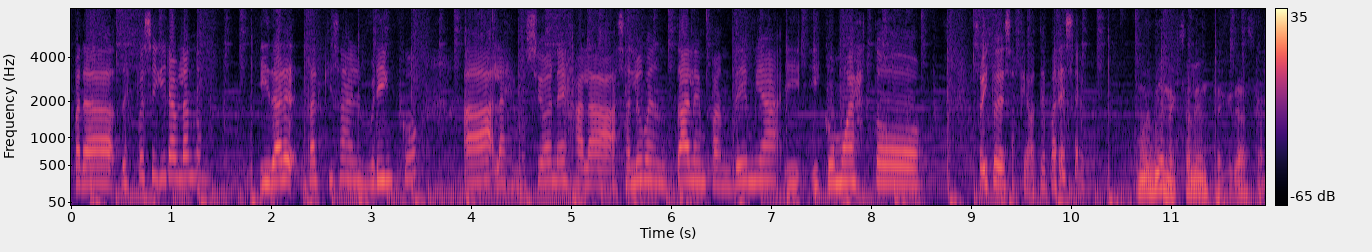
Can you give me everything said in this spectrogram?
para después seguir hablando y dar, dar quizás el brinco a las emociones, a la salud mental en pandemia y, y cómo esto se ha visto desafiado. ¿Te parece? Muy bien, excelente, gracias.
